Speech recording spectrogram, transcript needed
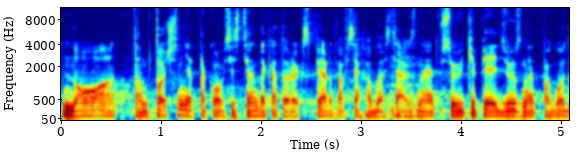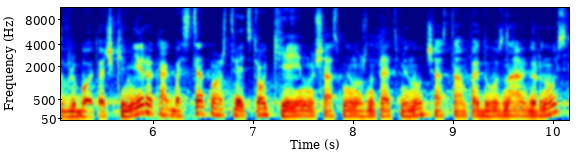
но там точно нет такого ассистента, который эксперт во всех областях, mm-hmm. знает всю Википедию, знает погоду в любой точке мира. Как бы ассистент может ответить, окей, ну сейчас мне нужно 5 минут, минут, сейчас там пойду узнаю, вернусь.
